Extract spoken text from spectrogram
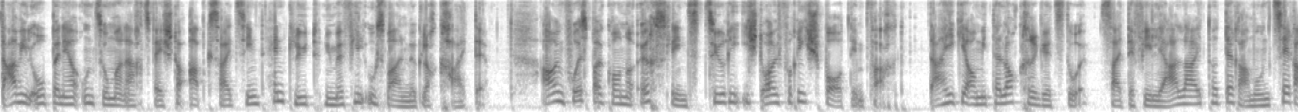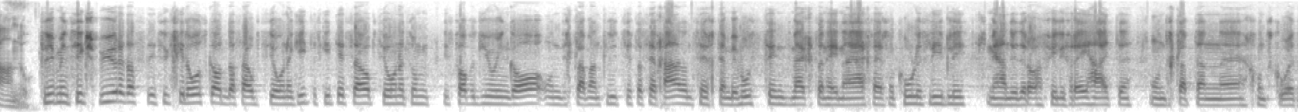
Da weil Open Air und Sommernachtsfeste abgesagt sind, haben die Leute nicht mehr viele Auswahlmöglichkeiten. Auch im Fußballkorner Öchslins Zürich ist die Euphorie Sport empfacht. Das hat ja auch mit den Lockerungen zu tun, sagt der Filialleiter der Ramon Serrano. Die Leute müssen sich spüren, dass es jetzt wirklich losgeht und dass es auch Optionen gibt. Es gibt jetzt auch Optionen, um ins Public Viewing zu gehen. Und ich glaube, wenn die Leute sich das erkennen und sich dann bewusst sind, merken dann, hey, nein, eigentlich wäre es ein cooles Liebling. Wir haben wieder auch viele Freiheiten und ich glaube, dann äh, kommt es gut.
